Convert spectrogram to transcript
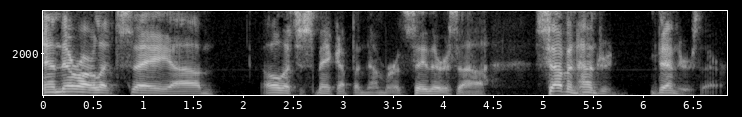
and there are let's say um, oh let's just make up a number. Let's say there's uh, 700 vendors there.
